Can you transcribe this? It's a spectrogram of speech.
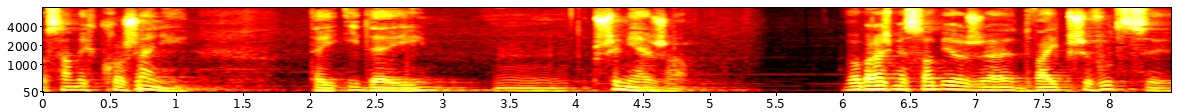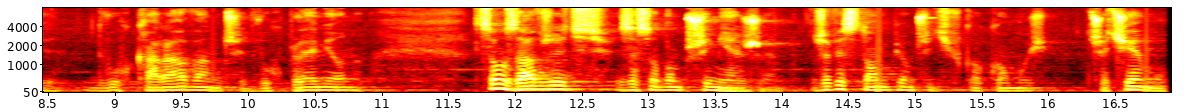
do samych korzeni tej idei mm, przymierza. Wyobraźmy sobie, że dwaj przywódcy dwóch karawan czy dwóch plemion chcą zawrzeć ze sobą przymierze, że wystąpią przeciwko komuś trzeciemu,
